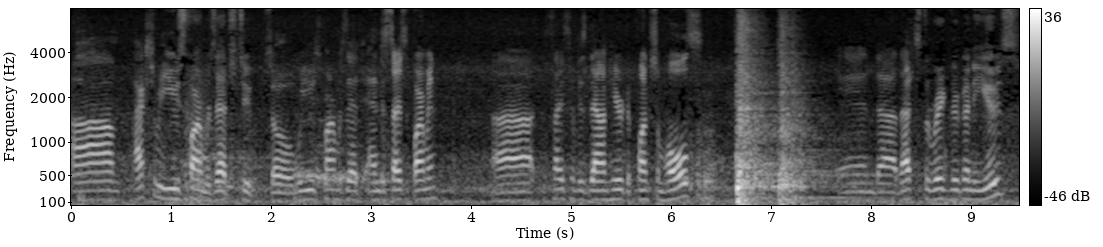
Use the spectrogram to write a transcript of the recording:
Um, actually, we use Farmer's Edge too. So we use Farmer's Edge and Decisive Farming. Uh, Decisive is down here to punch some holes, and uh, that's the rig they're going to use.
